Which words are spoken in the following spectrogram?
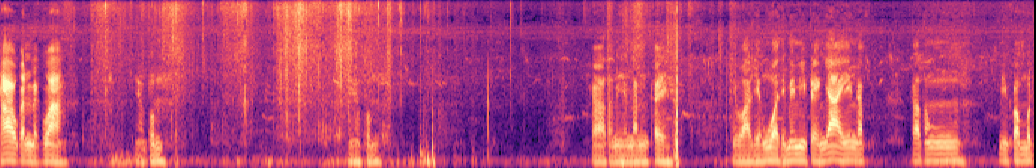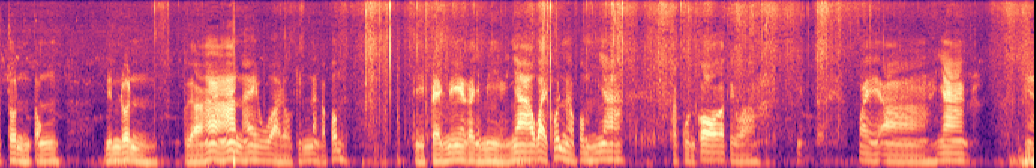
ข้าวกันเลยว่าเนี่ยผมเนี่ยผมก็ตรงนี้นั้นไปที่ว่าเลี้ยงวัวที่ไม่มีแปลงหญ้าเองครับ ก็ต้องมีความอดทนต้องดินรนเพื่อหาอาหารให้วัวเรากินนะครับผมที่แปลงนี้ก็จะมีหญ้าไว้คนนครับผมหญ้าตระกูลกอก็ถือว่าไว้อ่าหญ้าเนี่ย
